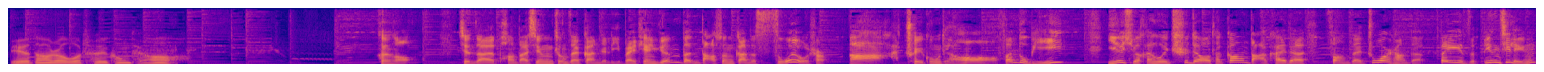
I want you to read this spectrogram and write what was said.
别打扰我吹空调。很好，现在胖大星正在干着礼拜天原本打算干的所有事儿啊，吹空调、翻肚皮，也许还会吃掉他刚打开的放在桌上的杯子冰淇淋。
